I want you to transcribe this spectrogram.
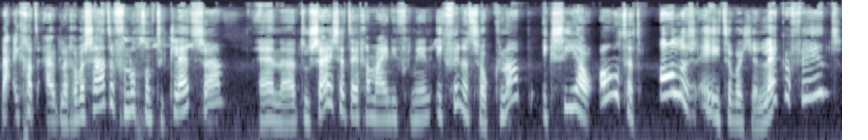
Nou, ik ga het uitleggen. We zaten vanochtend te kletsen. En uh, toen zei ze tegen mij, die vriendin, ik vind het zo knap. Ik zie jou altijd alles eten wat je lekker vindt.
